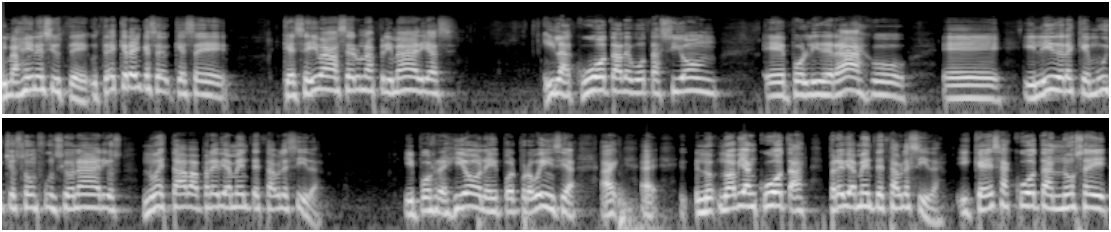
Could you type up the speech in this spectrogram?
Imagínense usted, ¿ustedes creen que se, que se, que se iban a hacer unas primarias y la cuota de votación eh, por liderazgo eh, y líderes que muchos son funcionarios no estaba previamente establecida? Y por regiones y por provincias no, no, habían cuotas previamente establecidas y que esas cuotas no se,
